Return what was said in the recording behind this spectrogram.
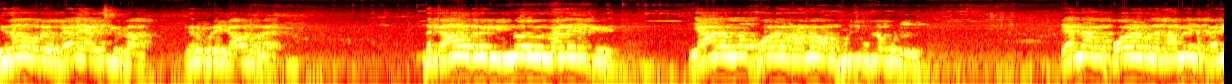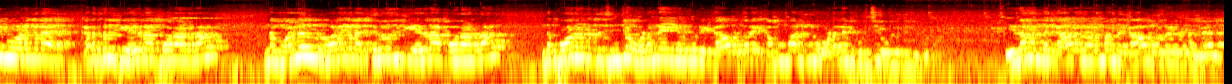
இதுதான் ஒரு வேலையாக வச்சுக்கிருக்காங்க. இருக்கக்கூடிய காவல்துறை. இந்த காவல்துறைக்கு இன்னொரு ஒரு வேலை இருக்குது யாரெல்லாம் போராடுறானோ அவனை பிடிச்சி உள்ளே போட்டுருது. ஏன்னா அவன் போராடுறது எல்லாமே இந்த கனிம வளங்களை கடத்துறதுக்கு எதிராக போராடுறான். இந்த மணல் வளங்களை திருறதுக்கு எதிராக போராடுறான். இந்த போராட்டத்தை செஞ்சால் உடனே இருக்கக்கூடிய காவல்துறை கம்பான்னு உடனே பிடிச்சி உள்ளே தூக்கி போடுவான் இதுதான் அந்த காலங்காலமாக அந்த காவல்துறையினோட வேலை.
